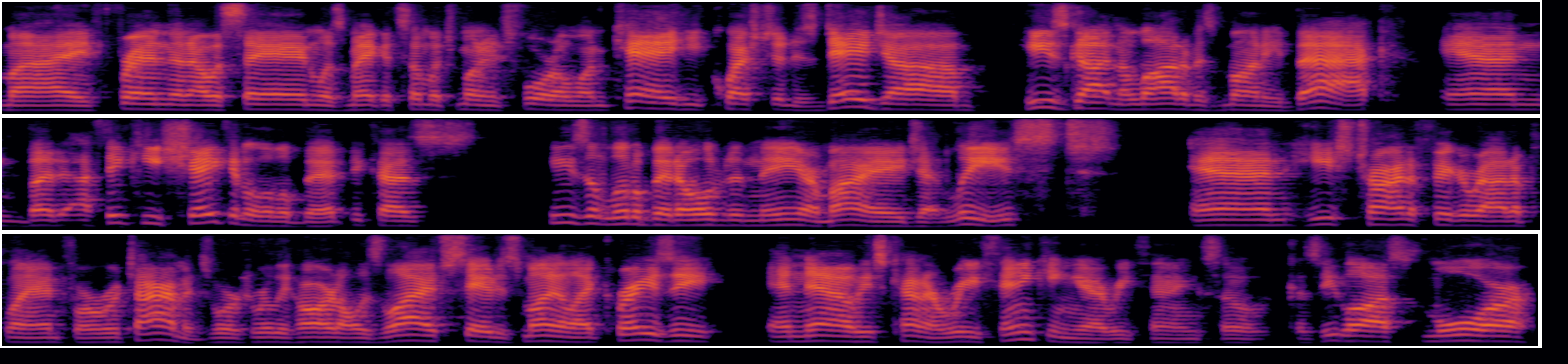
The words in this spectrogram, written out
My friend that I was saying was making so much money in his 401k, he questioned his day job. He's gotten a lot of his money back. And but I think he's shaken a little bit because he's a little bit older than me or my age at least and he's trying to figure out a plan for retirement. He's worked really hard all his life, saved his money like crazy, and now he's kind of rethinking everything. So, because he lost more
